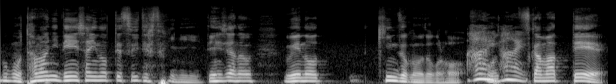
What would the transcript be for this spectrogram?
僕もたまに電車に乗って空いてる時に、電車の上の金属のところをはいはい。捕まって、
